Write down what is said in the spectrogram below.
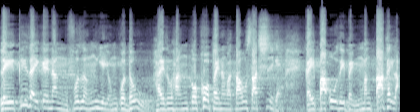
来给这个人夫人也用过头，还是很多可派那么刀杀气的，该把我的病门打退了，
